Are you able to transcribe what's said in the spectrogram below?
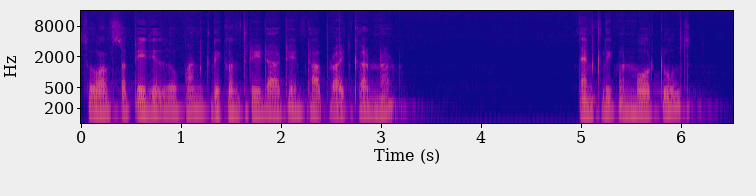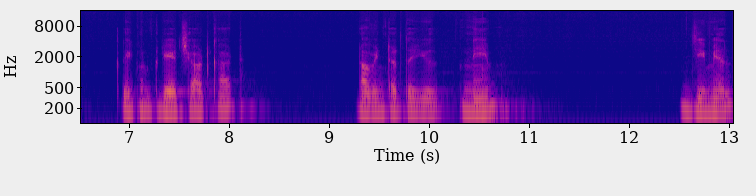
So once the page is open click on three dot in top right corner. Then click on more tools. Click on create shortcut. Now enter the name gmail.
